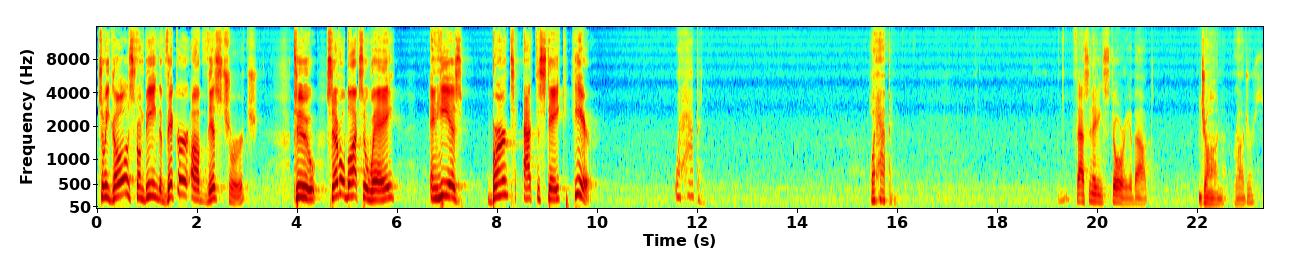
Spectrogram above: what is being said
So he goes from being the vicar of this church to several blocks away, and he is burnt at the stake here. What happened? What happened? Fascinating story about John Rogers.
